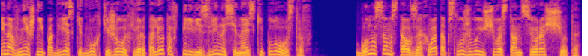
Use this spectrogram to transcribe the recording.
и на внешней подвеске двух тяжелых вертолетов перевезли на Синайский полуостров. Бонусом стал захват обслуживающего станцию расчета.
